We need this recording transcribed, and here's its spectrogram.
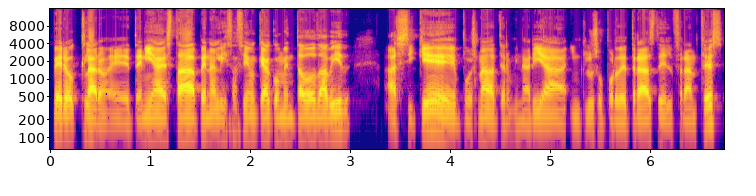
pero claro, tenía esta penalización que ha comentado David Así que, pues nada, terminaría incluso por detrás del francés.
